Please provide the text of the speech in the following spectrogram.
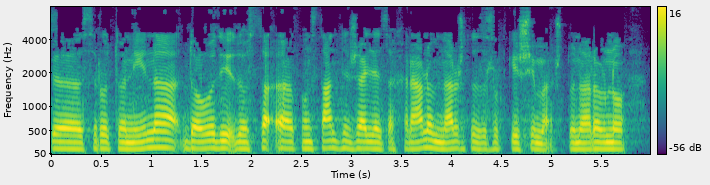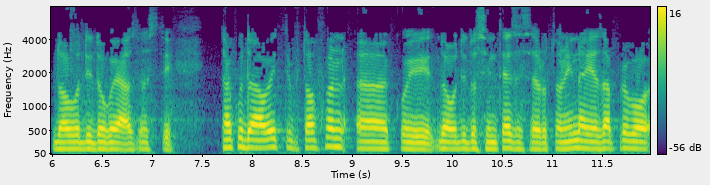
e, serotonina dovodi do e, konstantne želje za hranom, naročito za slatkišima, što naravno dovodi do gojaznosti. Tako da ovaj triptofan e, koji dovodi do sinteze serotonina je zapravo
